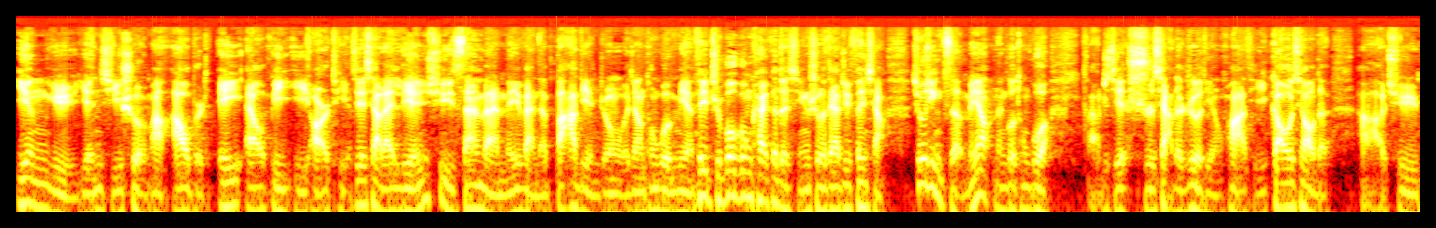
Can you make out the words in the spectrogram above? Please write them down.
英语研习社啊，Albert A L B E R T。接下来连续三晚，每晚的八点钟，我将通过免费直播公开课的形式和大家去分享，究竟怎么样能够通过啊这些时下的热点话题，高效的啊去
